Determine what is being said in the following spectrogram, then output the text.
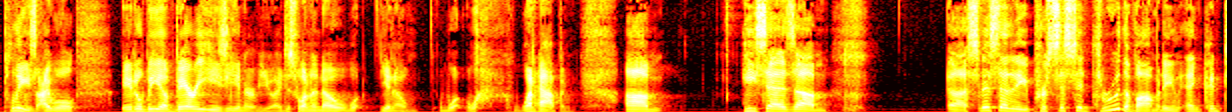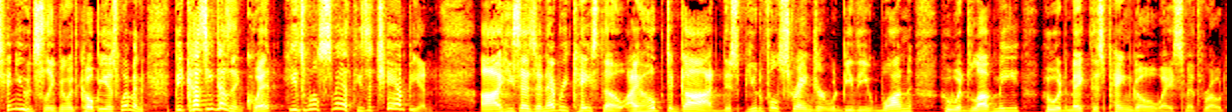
Please, I will it'll be a very easy interview. I just want to know what, you know, what what happened. Um, he says, um, uh, Smith said that he persisted through the vomiting and continued sleeping with copious women because he doesn't quit. He's Will Smith. He's a champion. Uh, he says, In every case, though, I hope to God this beautiful stranger would be the one who would love me, who would make this pain go away, Smith wrote.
